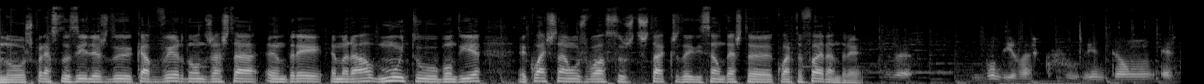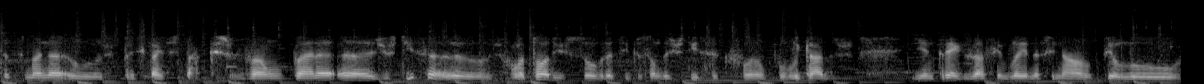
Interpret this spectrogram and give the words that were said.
No Expresso das Ilhas de Cabo Verde, onde já está André Amaral. Muito bom dia. Quais são os vossos destaques da edição desta quarta-feira, André? Bom dia, Vasco. Então, esta semana os principais destaques vão para a Justiça, os relatórios sobre a situação da Justiça que foram publicados e entregues à Assembleia Nacional pelo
